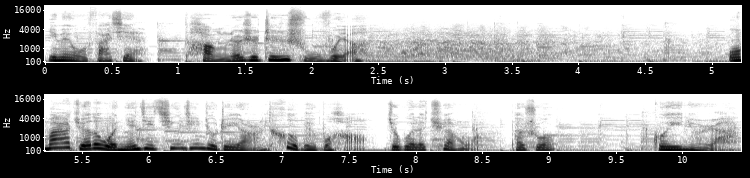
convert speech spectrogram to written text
因为我发现躺着是真舒服呀。我妈觉得我年纪轻轻就这样特别不好，就过来劝我。她说：“闺女啊，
